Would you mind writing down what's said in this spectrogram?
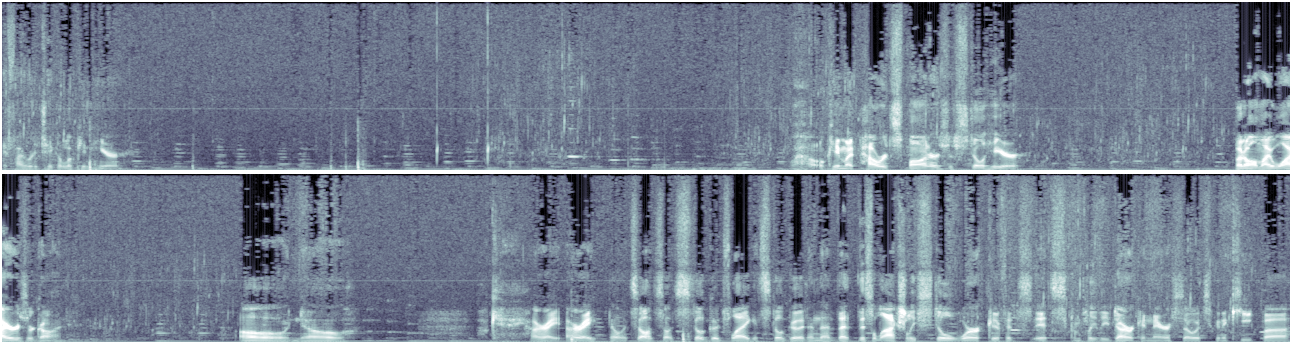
If I were to take a look in here... Wow, okay, my powered spawners are still here. But all my wires are gone. Oh, no. Okay, alright, alright. No, it's, all, it's, it's still good Flagg, it's still good, and that, that this will actually still work if it's it's completely dark in there, so it's going to keep... Uh,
